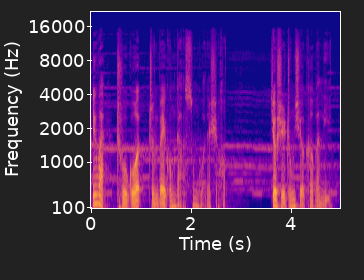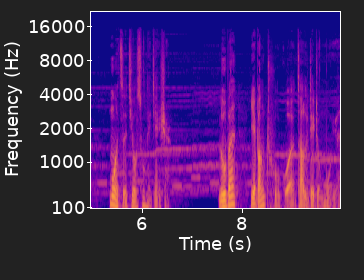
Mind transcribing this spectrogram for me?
另外，楚国准备攻打宋国的时候，就是中学课本里墨子救宋那件事儿，鲁班。也帮楚国造了这种墓园，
